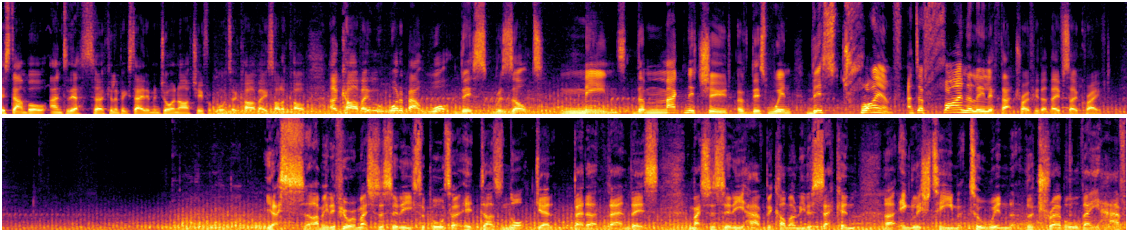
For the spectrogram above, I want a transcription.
Istanbul and to the Ataturk Olympic Stadium and join our chief reporter, Kaveh Solhekol. Uh, what about what this result means, the magnitude of this win, this triumph, and to finally lift that trophy that they've so craved? Yes, I mean, if you're a Manchester City supporter, it does not get better than this. Manchester City have become only the second uh, English team to win the treble. They have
